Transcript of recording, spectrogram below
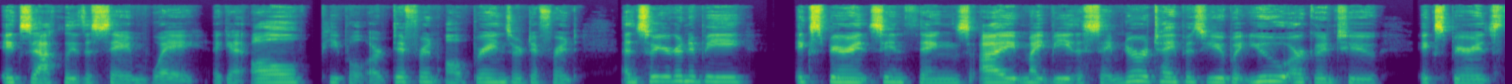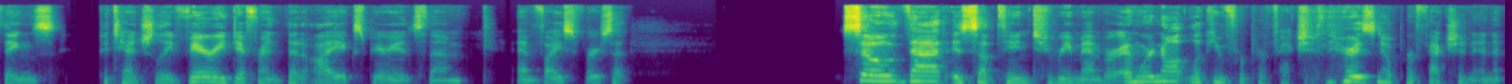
exactly the same way. Again, all people are different, all brains are different. And so you're going to be experiencing things. I might be the same neurotype as you, but you are going to experience things potentially very different than I experience them, and vice versa. So that is something to remember. And we're not looking for perfection. There is no perfection in a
